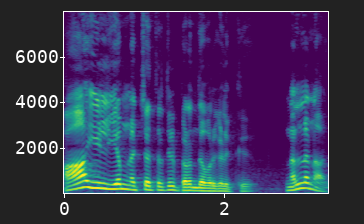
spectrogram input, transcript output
ஆயில்யம் நட்சத்திரத்தில் பிறந்தவர்களுக்கு நல்ல நாள்.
